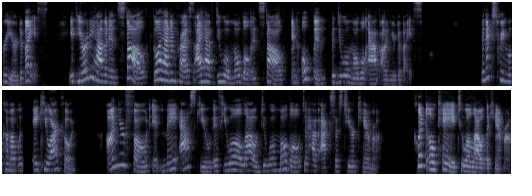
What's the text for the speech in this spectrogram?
for your device. If you already have it installed, go ahead and press I have Duo Mobile installed and open the Duo Mobile app on your device. The next screen will come up with a QR code. On your phone, it may ask you if you will allow Duo Mobile to have access to your camera. Click OK to allow the camera,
